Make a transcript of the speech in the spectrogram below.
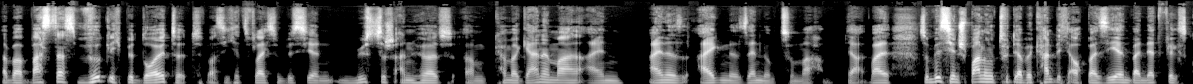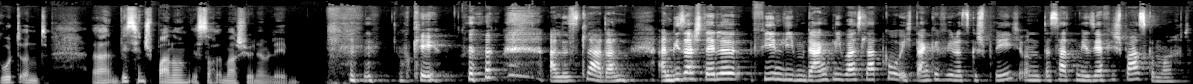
Aber was das wirklich bedeutet, was sich jetzt vielleicht so ein bisschen mystisch anhört, ähm, können wir gerne mal ein eine eigene Sendung zu machen. Ja, weil so ein bisschen Spannung tut ja bekanntlich auch bei Serien bei Netflix gut und äh, ein bisschen Spannung ist doch immer schön im Leben. Okay, alles klar. Dann an dieser Stelle vielen lieben Dank, lieber Slatko. Ich danke für das Gespräch und das hat mir sehr viel Spaß gemacht.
